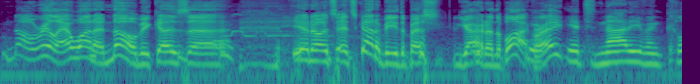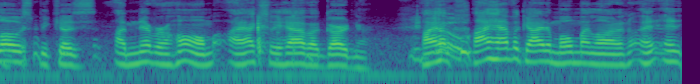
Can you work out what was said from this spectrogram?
no, really, I want to know because uh, you know it's it's got to be the best yard on the block, right? It's not even close because I'm never home. I actually have a gardener. I have I have a guy to mow my lawn, and, and,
